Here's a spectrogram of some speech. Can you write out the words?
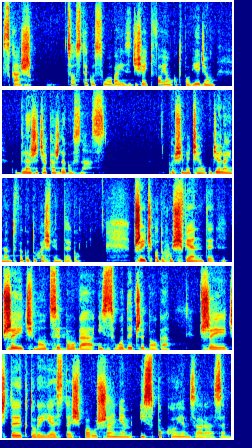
wskaż, co z tego słowa jest dzisiaj Twoją odpowiedzią dla życia każdego z nas. Prosimy Cię, udzielaj nam Twego Ducha Świętego. Przyjdź o Duchu Święty, przyjdź mocy Boga i słodyczy Boga. Przyjdź Ty, który jesteś poruszeniem i spokojem zarazem.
